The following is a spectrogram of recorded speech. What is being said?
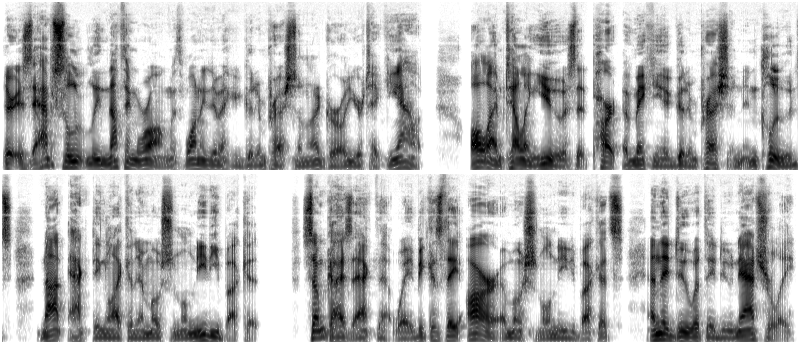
There is absolutely nothing wrong with wanting to make a good impression on a girl you're taking out. All I'm telling you is that part of making a good impression includes not acting like an emotional needy bucket. Some guys act that way because they are emotional needy buckets and they do what they do naturally.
